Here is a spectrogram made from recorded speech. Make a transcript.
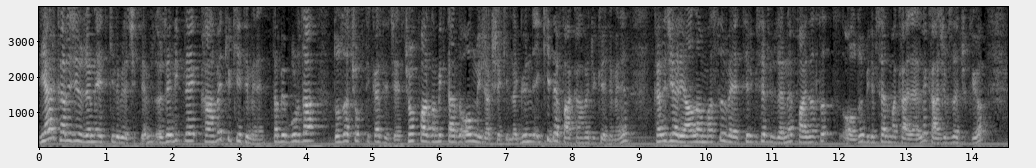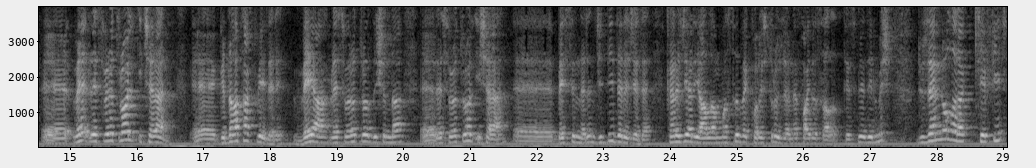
Diğer karaciğer üzerine etkili bileşiklerimiz özellikle kahve tüketiminin, tabi burada doza çok dikkat edeceğiz. Çok fazla miktarda olmayacak şekilde günde iki defa kahve tüketiminin karaciğer yağlanması ve trigliserit üzerine faydası olduğu bilimsel makalelerle karşımıza çıkıyor. Ee, ve resveratrol içeren e, gıda takviyeleri veya resveratrol dışında e, resveratrol içeren e, besinlerin ciddi derecede karaciğer yağlanması ve kolesterol üzerine fayda sağladığı tespit edilmiş. Düzenli olarak kefir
